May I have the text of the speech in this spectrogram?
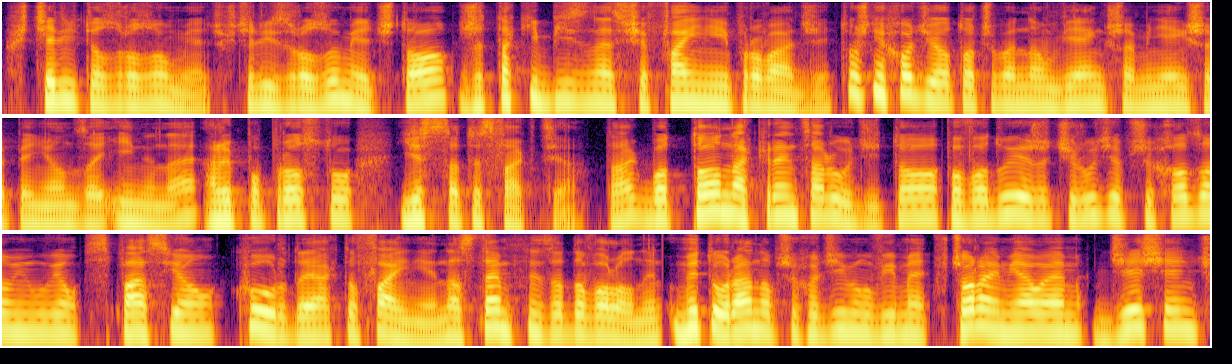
chcieli to zrozumieć. Chcieli zrozumieć to, że taki biznes się fajniej prowadzi. To już nie chodzi o to, czy będą większe, mniejsze pieniądze, inne, ale po prostu jest satysfakcja, tak? Bo to nakręca ludzi, to powoduje, że ci ludzie przychodzą i mówią z pasją, kurde, jak to fajnie, następny zadowolony. My tu rano przychodzimy, mówimy, wczoraj miałem 10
